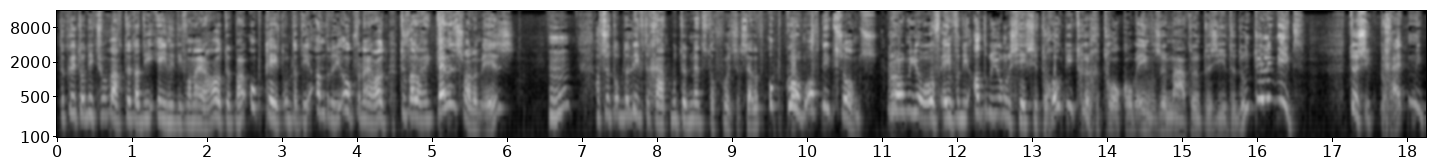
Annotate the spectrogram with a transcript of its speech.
dan kun je toch niet verwachten dat die ene die van haar houdt het maar opgeeft omdat die andere die ook van haar houdt toevallig een kennis van hem is? Hm? Als het om de liefde gaat, moet een mens toch voor zichzelf opkomen, of niet soms? Romeo of een van die andere jongens heeft zich toch ook niet teruggetrokken om een van zijn maten een plezier te doen? Tuurlijk niet. Dus ik begrijp niet.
